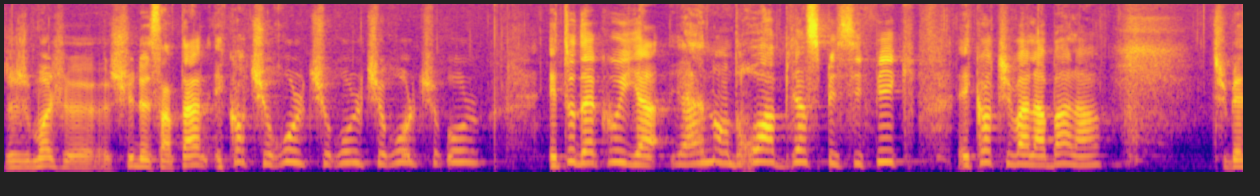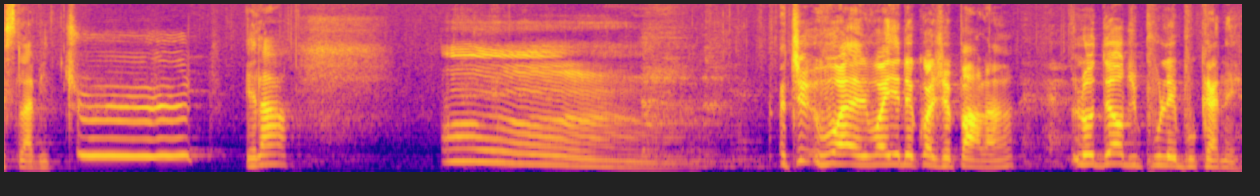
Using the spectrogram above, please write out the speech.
moi, je, suis de Sainte-Anne. Et quand tu roules, tu roules, tu roules, tu roules. Et tout d'un coup, il y, a, un endroit bien spécifique. Et quand tu vas là-bas, là, tu baisses la vitre. Et là, hmm, tu voyez de quoi je parle, hein? l'odeur du poulet boucané.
